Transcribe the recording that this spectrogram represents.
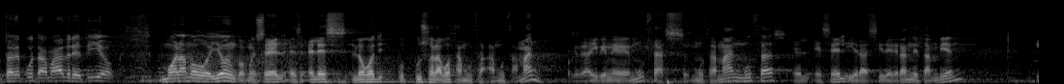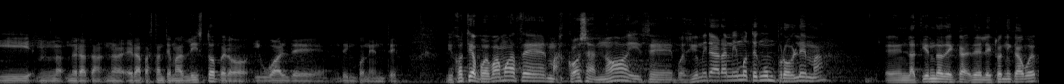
Esto está de puta madre, tío. Mola mogollón, como es él. él es, luego puso la voz a, Muza, a Muzamán, porque de ahí viene Muzas. Muzamán, Muzas, él, es él y era así de grande también. Y no, era, era bastante más listo, pero igual de, imponente. Dijo, tío, pues vamos a hacer más cosas, ¿no? Y dice, pues yo mira, ahora mismo tengo un problema en la tienda de, de electrónica web,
